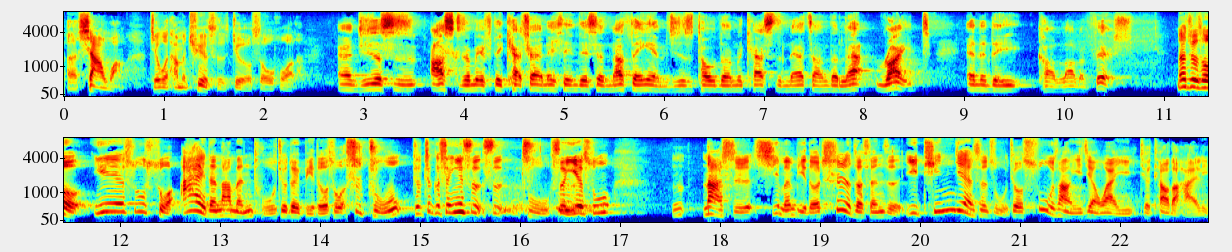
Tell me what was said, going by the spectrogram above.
呃下网。结果他们确实就有收获了。And Jesus asked them if they catch anything. They said nothing. And Jesus told them to cast the nets on the left, right, and then they caught a lot of fish. 那这时候，耶稣所爱的那门徒就对彼得说：“是主，就这个声音是是主，是耶稣。”嗯，那时西门彼得赤着身子，一听见是主，就束上一件外衣，就跳到海里，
